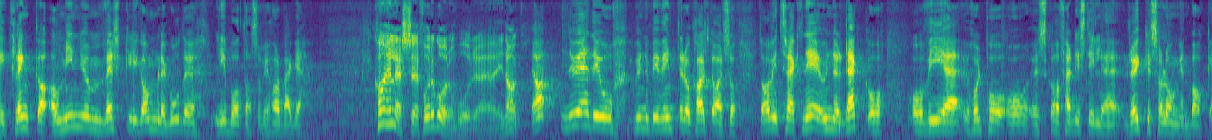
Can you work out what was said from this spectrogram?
er klenka aluminium, virkelig gamle, gode livbåter, så vi har begge. Hva ellers foregår om bord eh, i dag? Ja, Nå er det jo begynner å bli vinter og kaldt. altså. Da har vi trukket ned under dekk, og, og vi eh, holder på å eh, skal ferdigstille røykesalongen bak.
